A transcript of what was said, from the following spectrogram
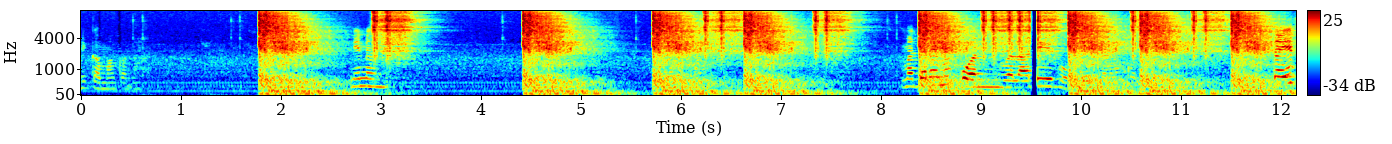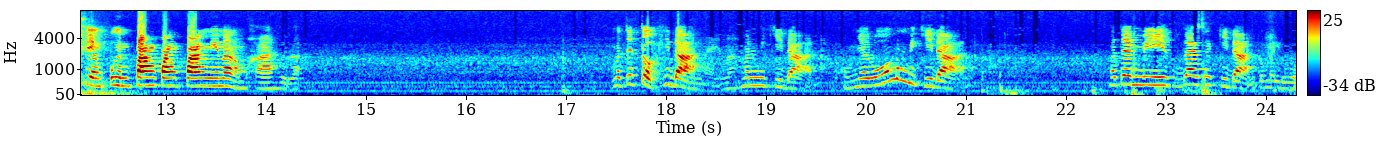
นี่กลับมาก่อนนะนิดนึงมันจะได้ไม่กวนเวลาที่ผมเล่นนะแต่ไอเสียงปืนปังปังปังนี่น่ารำคาญสุดละมันจะจบที่ด่านไหน มันมีกี่ด่าน ผมอยากรู้ว่ามันมีกี่ด่าน มันจะมีได้สักกี่ด่านก็ไม่รู้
